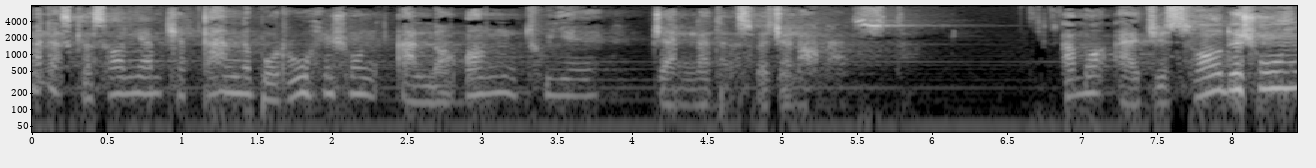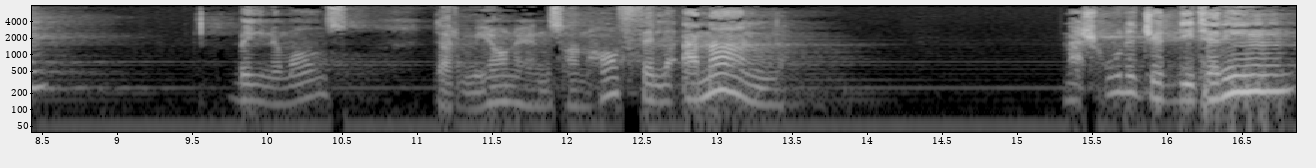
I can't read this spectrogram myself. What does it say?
من از کسانی هم که قلب و روحشون الان توی جنت است و جنان است. اما اجسادشون بین ماست. در میان انسان ها فل عمل مشغول جدیترین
